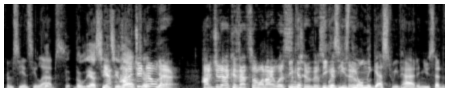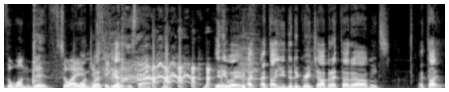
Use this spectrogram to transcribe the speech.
from CNC Labs. the, the, the yeah Yeah. CNC How Labs. did you right. know that? How did you know? Because that's the one I listened because to this week. because week, he's too. the only guest we've had, and you said the one with, so I one just with, figured yeah. it was that. anyway, I, I thought you did a great job, and I thought um, Thanks. I thought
